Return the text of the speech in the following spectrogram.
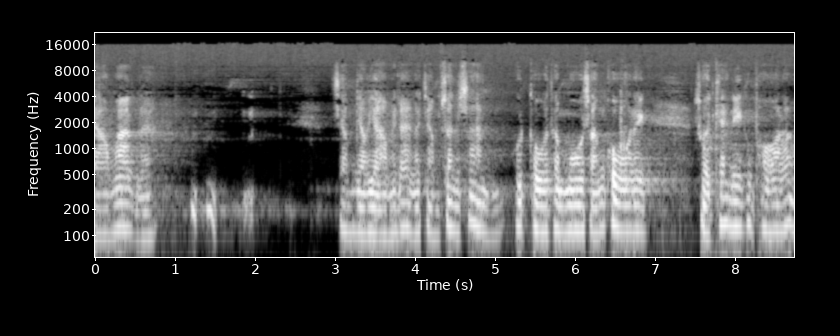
ยาวมากนะจำยาวๆไม่ได้ก็จำสั้น ๆ พุทโธธรรมโมสังโฆอะไรสวดแค่นี้ก็พอแล้ว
